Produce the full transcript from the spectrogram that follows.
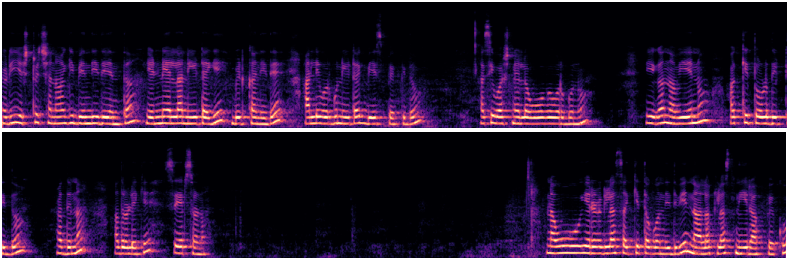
ನೋಡಿ ಎಷ್ಟು ಚೆನ್ನಾಗಿ ಬೆಂದಿದೆ ಅಂತ. ಎಣ್ಣೆ ಎಲ್ಲ ನೀಟಾಗಿ ಬಿಡ್ಕೊಂಡಿದೆ ಅಲ್ಲಿವರೆಗೂ ನೀಟಾಗಿ ಬೇಯಿಸ್ಬೇಕಿದು. ಹಸಿ ವಾಸನೆ ಎಲ್ಲ ಹೋಗೋವರೆಗೂ ಈಗ ನಾವೇನು ಅಕ್ಕಿ ತೊಳೆದಿಟ್ಟಿದ್ದು ಅದನ್ನು ಅದರೊಳಗೆ ಸೇರಿಸೋಣ. ನಾವು ಎರಡು ಗ್ಲಾಸ್ ಅಕ್ಕಿ ತೊಗೊಂಡಿದ್ವಿ. ನಾಲ್ಕು ಗ್ಲಾಸ್ ನೀರು ಹಾಕಬೇಕು.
